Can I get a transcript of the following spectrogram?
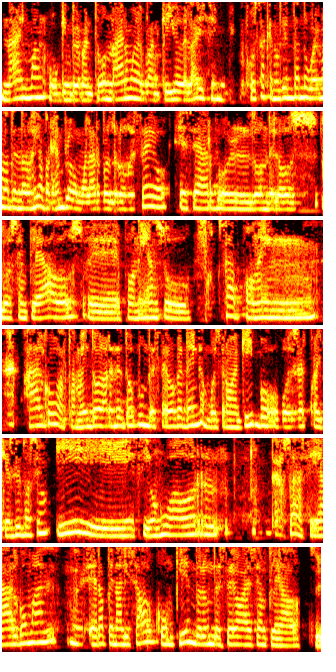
Nailman o que implementó Nailman el banquillo del Leipzig. Cosas que no tienen tanto que ver con la tecnología, por ejemplo, como el árbol de los deseos, ese árbol donde los, los empleados eh, ponían su, o sea, ponen algo, hasta mil dólares de top, un deseo que tengan, puede ser un equipo o puede ser cualquier situación. Y si un jugador o sea, hacía algo mal, era penalizado cumpliéndole un deseo a ese empleado. Sí.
